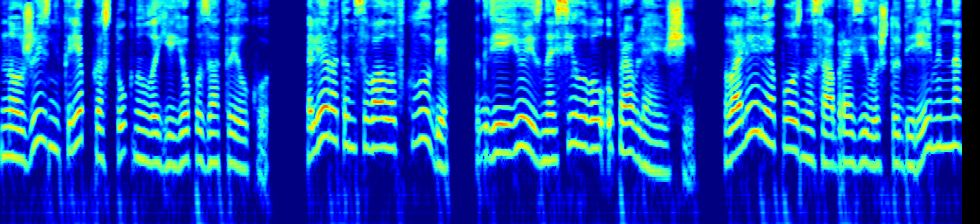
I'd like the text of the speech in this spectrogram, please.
но жизнь крепко стукнула ее по затылку. Лера танцевала в клубе, где ее изнасиловал управляющий. Валерия поздно сообразила, что беременна,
